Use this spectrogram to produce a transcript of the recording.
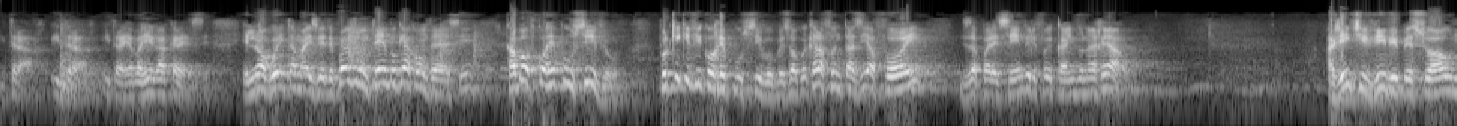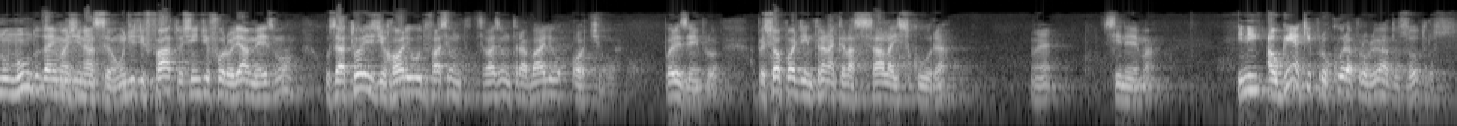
e traz, e traz, e traz, e a barriga cresce. Ele não aguenta mais ver. Depois de um tempo, o que acontece? Acabou, ficou repulsível. Por que, que ficou repulsivo, pessoal? Porque aquela fantasia foi desaparecendo, ele foi caindo na real. A gente vive, pessoal, no mundo da imaginação, onde de fato, se a gente for olhar mesmo, os atores de Hollywood fazem um, fazem um trabalho ótimo. Por exemplo, a pessoa pode entrar naquela sala escura, não é? cinema, e alguém aqui procura problema dos outros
